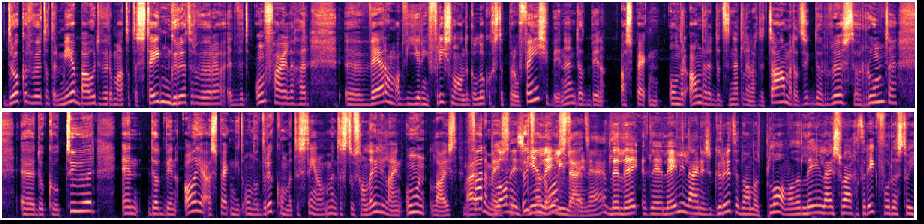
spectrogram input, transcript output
drukker wordt, dat er meer bouwd wordt, maar dat de steden grutter worden. Het wordt onveiliger. Uh, waarom, als we hier in Friesland de gelukkigste provincie binnen, dat binnen aspecten, onder andere, dat is net alleen nog de taal, maar dat is ook de rust, de ruimte, uh, de cultuur. En dat binnen al je aspecten niet onder druk komen te staan. Op het moment dat zo'n lelielijn onlijst, maar het plan is geen lelielijn, hè? De, le de is grutter dan het plan. Want het lelielijn zwaagt er ik voor dat je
